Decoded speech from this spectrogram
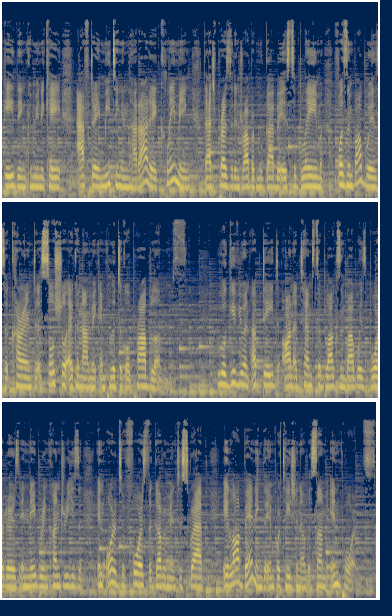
scathing communique after a meeting in Harare claiming that President Robert Mugabe is to blame for Zimbabwe's current social, economic, and political problems. We will give you an update on attempts to block Zimbabwe's borders in neighboring countries in order to force the government to scrap a law banning the importation of some imports.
